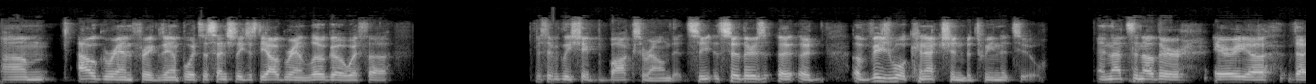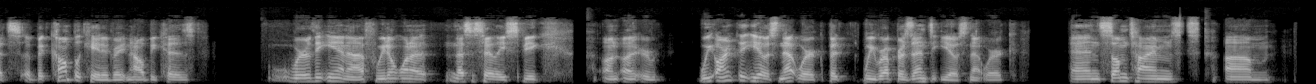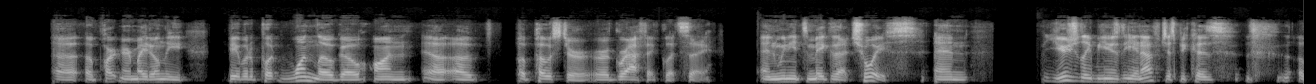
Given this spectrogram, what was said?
Um, Algorand, for example, it's essentially just the Algorand logo with a specifically shaped box around it. So, so there's a, a, a visual connection between the two. And that's another area that's a bit complicated right now because we're the ENF. We don't want to necessarily speak on, on or we aren't the EOS network, but we represent the EOS network. And sometimes um, a, a partner might only be able to put one logo on a, a, a poster or a graphic, let's say. And we need to make that choice. And usually we use the ENF just because,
